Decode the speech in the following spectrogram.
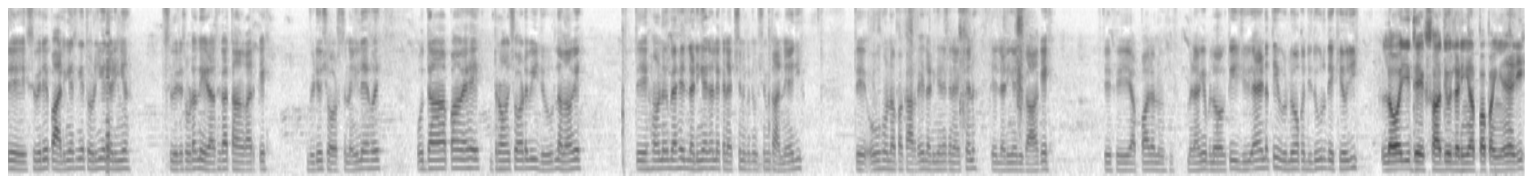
ਤੇ ਸਵੇਰੇ ਪਾ ਲਈਆਂ ਸੀਗੀਆਂ ਥੋੜੀਆਂ ਲੜੀਆਂ, ਸਵੇਰੇ ਥੋੜਾ ਹਨੇਰਾ ਸੀਗਾ ਤਾਂ ਕਰਕੇ ਵੀਡੀਓ ਸ਼ਾਰਟਸ ਨਹੀਂ ਲਏ ਹੋਏ। ਉਦਾਂ ਆਪਾਂ ਵੈਸੇ ਡਰੋਨ ਸ਼ਾਟ ਵੀ ਜ਼ਰੂਰ ਲਵਾਂਗੇ। ਤੇ ਹੁਣ ਵੈਸੇ ਲੜੀਆਂ ਦੇ ਹਲੇ ਕਨੈਕਸ਼ਨ ਕਨੈਕਸ਼ਨ ਕਰਨੇ ਆ ਜੀ। ਤੇ ਉਹ ਹੁਣ ਆਪਾਂ ਕਰਦੇ ਲੜੀਆਂ ਦੇ ਕਨੈਕਸ਼ਨ ਤੇ ਲੜੀਆਂ ਜਗਾ ਕੇ। ਤੇ ਫੇਰ ਆਪਾਂ ਤੁਹਾਨੂੰ ਮਿਲਾਂਗੇ ਬਲੌਗ ਤੇ ਐਂਡ ਤੇ ਬਲੌਗ ਜ਼ਰੂਰ ਦੇਖਿਓ ਜੀ। ਲਓ ਜੀ, ਦੇਖ ਸਕਦੇ ਹੋ ਲੜੀਆਂ ਆਪਾਂ ਪਾਈਆਂ ਆ ਜੀ।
